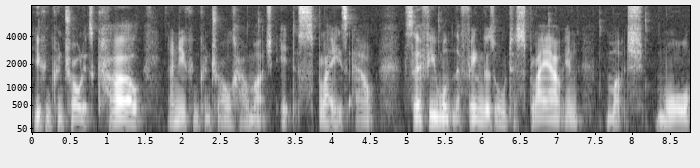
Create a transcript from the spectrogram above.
you can control its curl, and you can control how much it splays out. So if you want the fingers all to splay out in much more,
